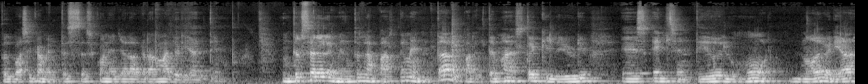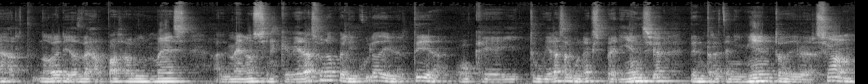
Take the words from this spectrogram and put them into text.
pues básicamente estés con ella la gran mayoría del tiempo. Un tercer elemento en la parte mental para el tema de este equilibrio es el sentido del humor. No, debería dejar, no deberías dejar pasar un mes al menos sin que vieras una película divertida o que tuvieras alguna experiencia de entretenimiento, de diversión,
